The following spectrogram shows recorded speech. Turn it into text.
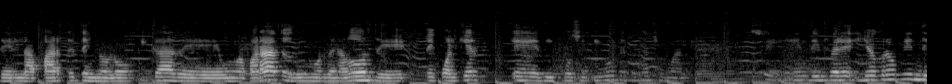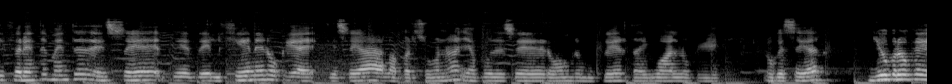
la parte tecnológica de un aparato, de un ordenador, de, cualquier eh, dispositivo que tenga su mano. Sí, yo creo que indiferentemente de ser, del género que, que, sea la persona, ya puede ser hombre, mujer, da igual lo que, lo que sea, yo creo que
